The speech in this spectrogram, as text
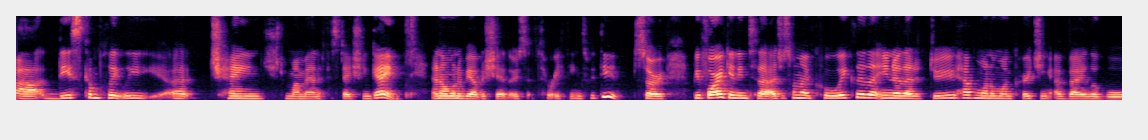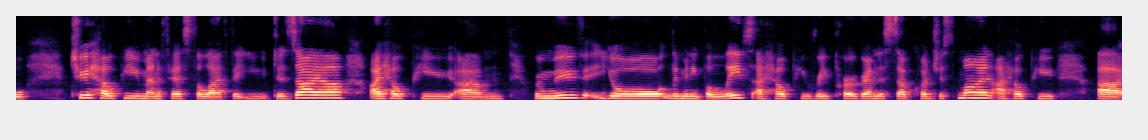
uh, this completely uh, changed my manifestation game, and I want to be able to share those three things with you. So, before I get into that, I just want to quickly let you know that I do have one on one coaching available to help you manifest the life that you desire. I help you um, remove your limiting beliefs, I help you reprogram the subconscious mind, I help you uh,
